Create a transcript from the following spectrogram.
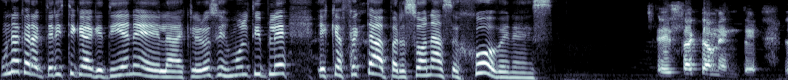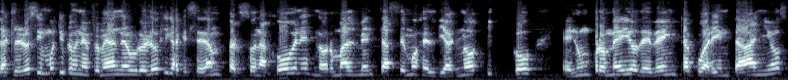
una característica que tiene la esclerosis múltiple es que afecta a personas jóvenes. Exactamente. La esclerosis múltiple es una enfermedad neurológica que se da en personas jóvenes. Normalmente hacemos el diagnóstico en un promedio de 20 a 40 años.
